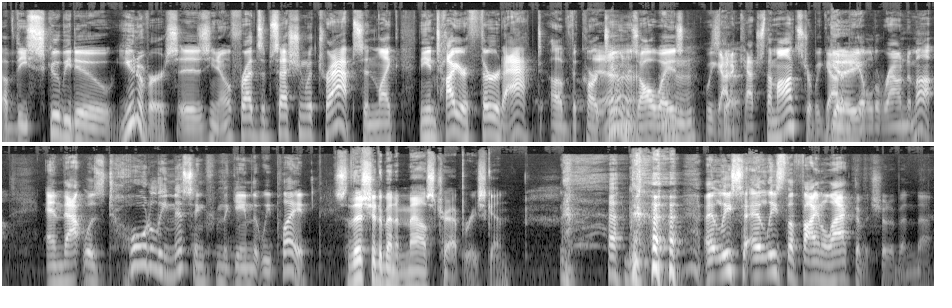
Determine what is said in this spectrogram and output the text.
of the scooby-doo universe is you know fred's obsession with traps and like the entire third act of the cartoon Yeah. is always mm-hmm. we got to So- catch the monster we got to be able to round him up and that was totally missing from the game that we played So this should have been a mousetrap reskin. at least at least the final act of it should have been that.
